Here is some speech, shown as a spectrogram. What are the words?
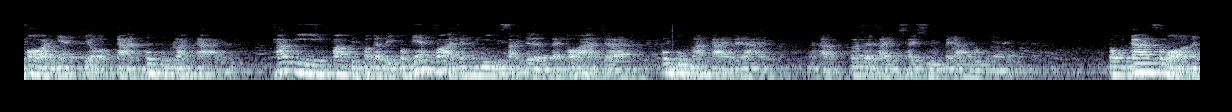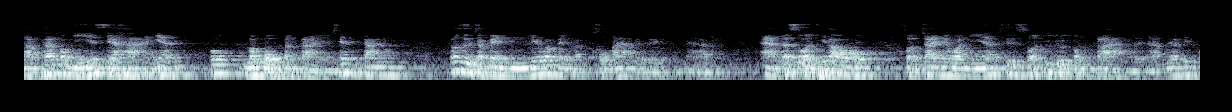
ทอยเนี่ยเกี่ยวกับการควบคุมร่างกาย ถ้ามีความผิดปกติตรงเนี้ยเขาอาจจะมีนิสัยเดิม แต่เขาอาจจะควบคุมร่างกายไม่ได้นะครับ ก็จะใช้ใช้ชีวิตไม่ได้ตรงนี้ตรงก้านสมองนะครับ ถ้าตรงนี้เสียหายเนี่ยพวกระบบต่างๆ อย่างเช่นการก็คือจะเป็นเรียกว่าเป็นแบบโคม่าไปเลยนะครับอ่าและส่วนที่เรา สนใจในวันนี้นะคือส่วนที่อยู่ตรงกลางเลยนะครับเรียกว่าฮิปโป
